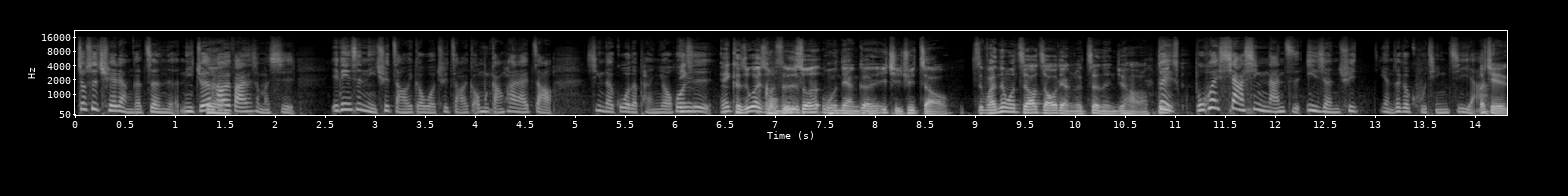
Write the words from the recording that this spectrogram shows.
就是缺两个证人，你觉得他会发生什么事？一定是你去找一个，我去找一个，我们赶快来找信得过的朋友，或是哎，可是为什么不是说我们两个人一起去找？反正我只要找两个证人就好了。对，不会下信男子一人去演这个苦情记啊！而且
